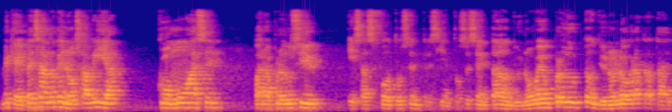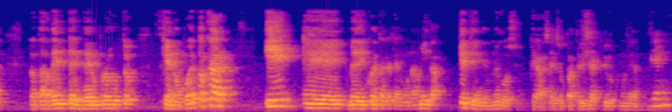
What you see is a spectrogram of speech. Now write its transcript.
me quedé pensando que no sabía cómo hacen para producir esas fotos en 360 donde uno ve un producto, donde uno logra tratar, tratar de entender un producto que no puede tocar y eh, me di cuenta que tengo una amiga que tiene un negocio que hace eso. Patricia. Bien,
